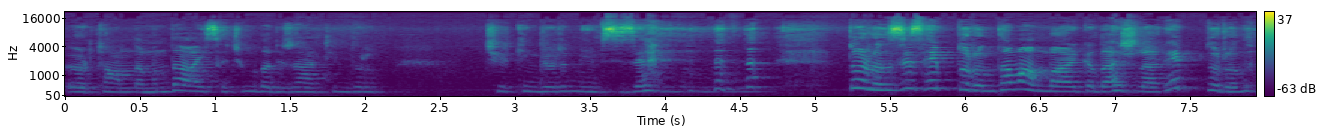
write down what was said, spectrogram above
örtü anlamında. Ay saçımı da düzelteyim durun. Çirkin görünmeyeyim size. durun siz hep durun tamam mı arkadaşlar? Hep durun.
